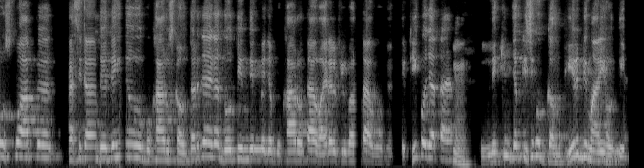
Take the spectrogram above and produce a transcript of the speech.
उसको आप पैरासिटामोल दे देंगे वो बुखार उसका उतर जाएगा दो तीन दिन में जब बुखार होता है वायरल फीवर होता है वो व्यक्ति ठीक हो जाता है हम्म। लेकिन जब किसी को गंभीर बीमारी होती है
